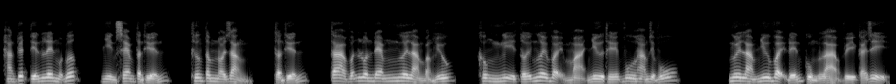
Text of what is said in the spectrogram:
Hàn tuyết tiến lên một bước, nhìn xem tần tiến thương tâm nói rằng, tần tiến ta vẫn luôn đem ngươi làm bằng hữu, không nghĩ tới ngươi vậy mà như thế vu ham diệp vũ. Ngươi làm như vậy đến cùng là vì cái gì?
